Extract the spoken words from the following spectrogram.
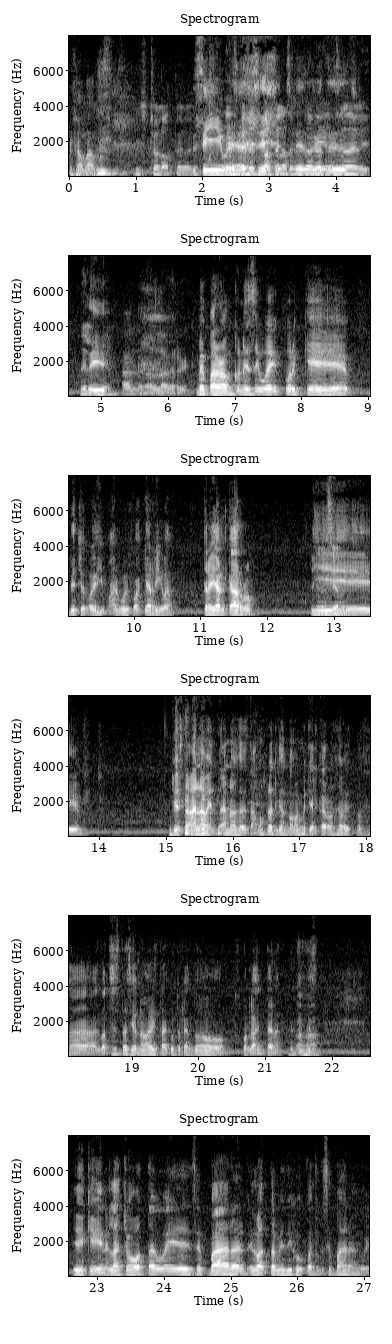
No mames. Pinche cholote, güey. Sí, güey. Es que se sí, parte en la segunda es- es- del, del sí. día. A la verga. Me pararon con ese güey porque, de hecho, oye, igual, güey, fue aquí arriba. Traía el carro y Ah, yo estaba en la ventana, o sea, estábamos platicando, no me metí al carro, ¿sabes? O sea, el vato se estacionó y estaba cotorreando pues, por la ventana, ¿me entiendes? Ajá. Y de que viene la chota, güey, se paran. El vato también dijo, ¿cuánto que se paran, güey?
